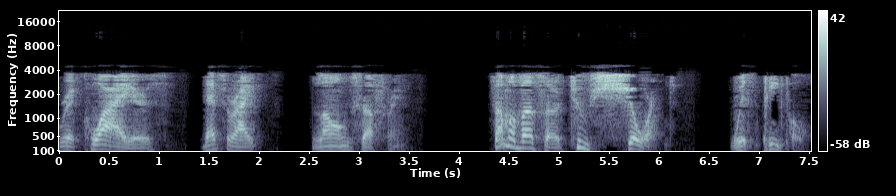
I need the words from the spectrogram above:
requires, that's right, long suffering. Some of us are too short with people.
